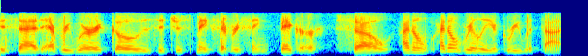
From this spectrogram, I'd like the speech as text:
is that everywhere it goes it just makes everything bigger. So, I don't I don't really agree with that.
